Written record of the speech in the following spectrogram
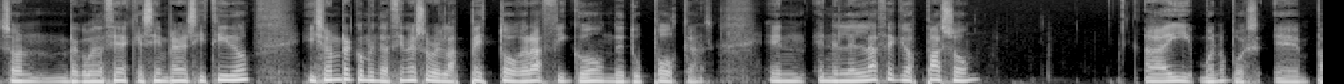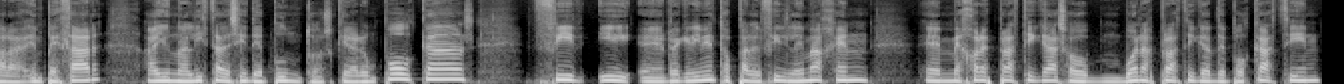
son recomendaciones que siempre han existido y son recomendaciones sobre el aspecto gráfico de tus podcasts. En, el enlace que os paso, ahí, bueno, pues eh, para empezar, hay una lista de siete puntos. Crear un podcast, feed y eh, requerimientos para el feed y la imagen, eh, mejores prácticas o buenas prácticas de podcasting,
